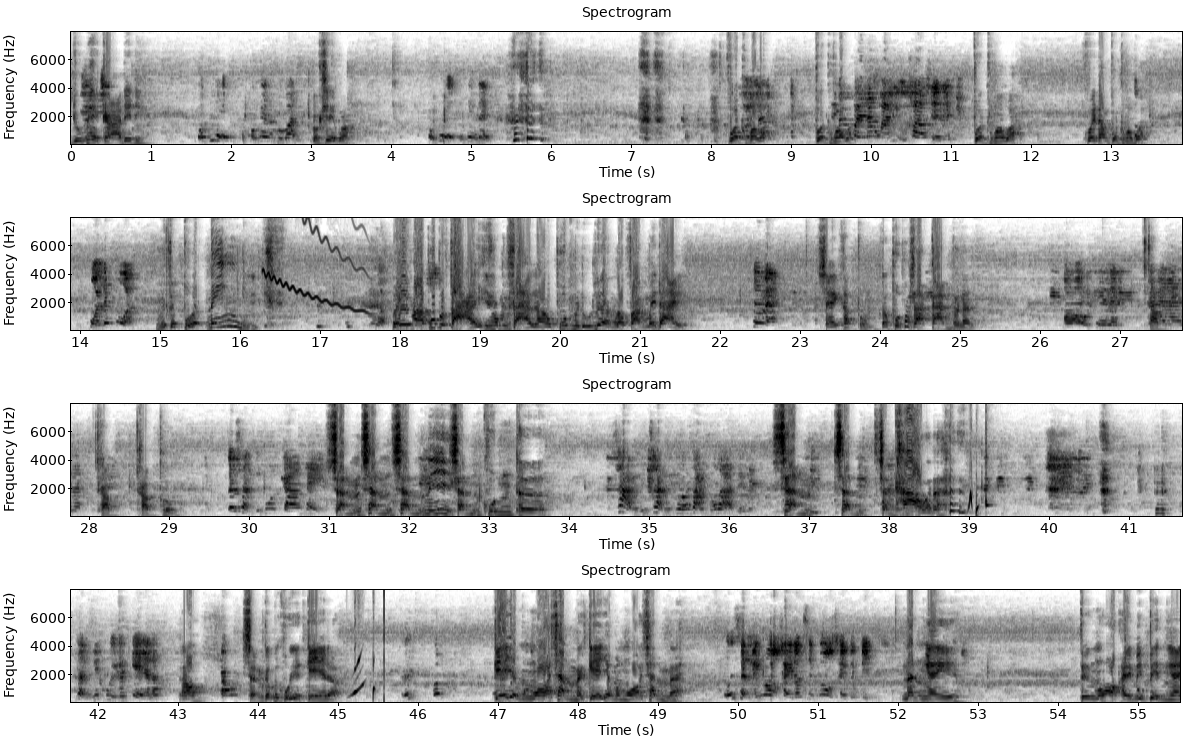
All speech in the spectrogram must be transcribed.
อยู่เมกาได้ดิโอเค โอเคนะทุกวัน โอเคปะ ปวดหัวปะปวดหัวนั่งปะไปนั่งมาหิวข้าวเฉยเลยปวดหัวปะกล้วยน้ำปวดหัวปะหัวจะปวดหัวจะปวดนิ่งเฮ้ยมาพูดภาษาไอ้ภาษาเราพูดไม่รู้เรื่องเราฟังไม่ได้ ใช่ไหมใช่ครับผมต้องพูดภาษากลางเท่านั้น อ๋อโอเคเลยครับได้ได้ได้ครับ ครับผมแต่ฉันจะพูดกลางให้ ฉันฉันฉันนี่ฉันคุณเธอ ฉันฉันคือภาษาโคราชได้ไหมฉัน ฉัน ฉันข้าวอะนะ ฉันไม่คุยกับแกละเอาเอาฉันก็ไม่คุยกับแกแล้ว เอ้ยก็แกอย่ามาง้อฉันนะ แกอย่ามาง้อฉันนะ เอ้ยฉันไม่งอใครแล้วฉันงอใครไปปิดนั่นไง เธอง้อใครไม่เป็นไง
